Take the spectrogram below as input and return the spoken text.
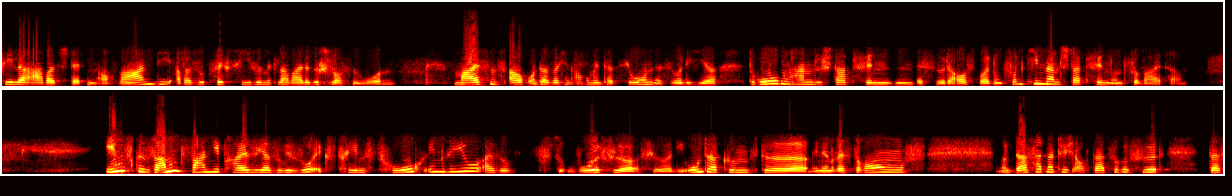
viele Arbeitsstätten auch waren, die aber sukzessive mittlerweile geschlossen wurden. Meistens auch unter solchen Argumentationen, es würde hier Drogenhandel stattfinden, es würde Ausbeutung von Kindern stattfinden und so weiter. Insgesamt waren die Preise ja sowieso extremst hoch in Rio, also sowohl für, für die Unterkünfte, in den Restaurants, und das hat natürlich auch dazu geführt, dass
